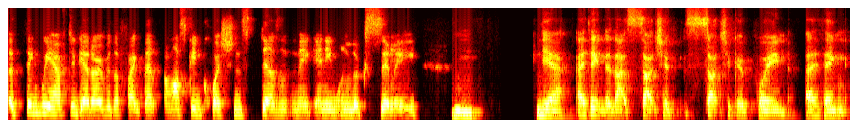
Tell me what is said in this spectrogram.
i think we have to get over the fact that asking questions doesn't make anyone look silly mm. yeah i think that that's such a such a good point i think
